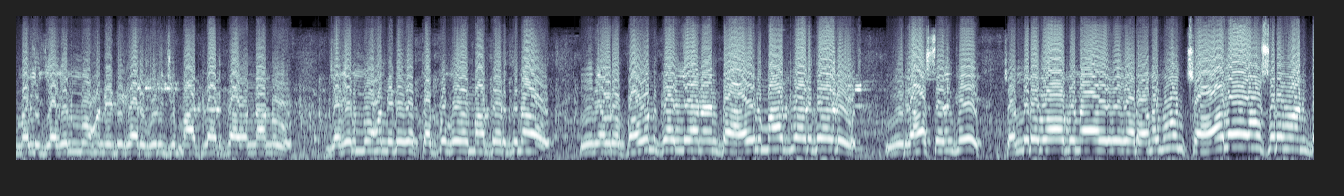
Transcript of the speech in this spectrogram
మళ్ళీ జగన్మోహన్ రెడ్డి గారి గురించి మాట్లాడుతా ఉన్నాను. జగన్మోహన్ రెడ్డి గారు తప్పుగా మాట్లాడుతున్నావు. ఈయన ఎవరు పవన్ కళ్యాణ్ అంట ఆయన మాట్లాడతాడు. ఈ రాష్ట్రానికి చంద్రబాబు నాయుడు గారి అనుభవం చాలా అవసరం అంట.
